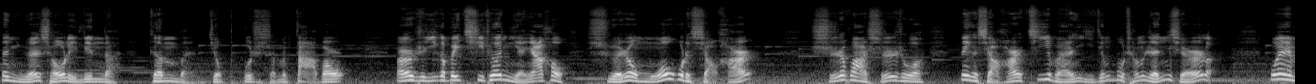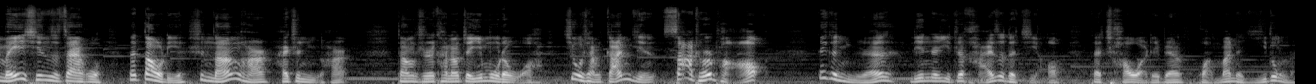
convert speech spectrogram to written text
那女人手里拎的根本就不是什么大包，而是一个被汽车碾压后血肉模糊的小孩儿。实话实说，那个小孩基本已经不成人形了。我也没心思在乎那到底是男孩还是女孩。当时看到这一幕的我，就想赶紧撒腿跑。那个女人拎着一只孩子的脚，在朝我这边缓慢地移动着。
